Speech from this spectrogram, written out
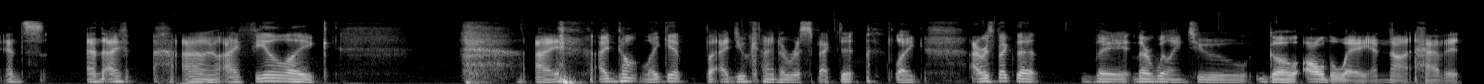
And and I I don't know. I feel like I I don't like it, but I do kind of respect it. like I respect that they they're willing to go all the way and not have it,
